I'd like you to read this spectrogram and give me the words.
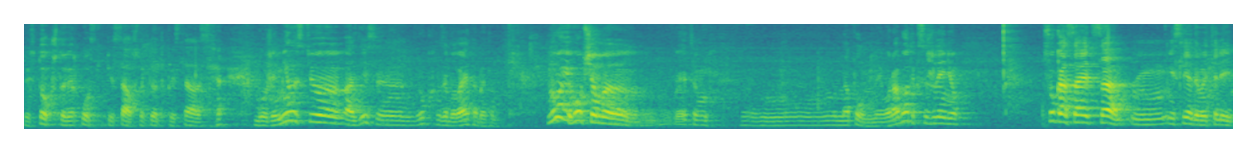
То есть только что Верховский писал, что Петр представился Божьей милостью, а здесь э, вдруг забывает об этом. Ну и в общем, э, этим наполнена его работа, к сожалению. Что касается исследователей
